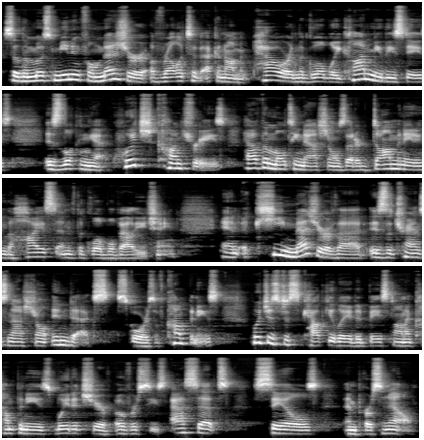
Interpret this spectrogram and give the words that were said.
So, the most meaningful measure of relative economic power in the global economy these days is looking at which countries have the multinationals that are dominating the highest end of the global value chain. And a key measure of that is the transnational index scores of companies, which is just calculated based on a company's weighted share of overseas assets, sales, and personnel.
